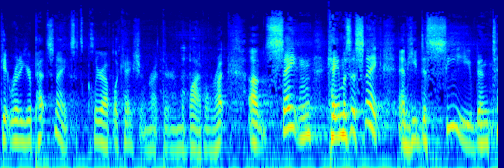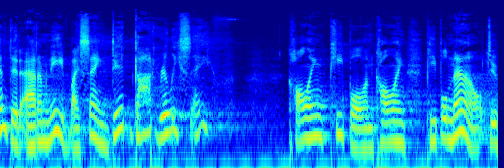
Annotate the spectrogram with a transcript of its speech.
get rid of your pet snakes. It's clear application right there in the Bible, right? Um, Satan came as a snake, and he deceived and tempted Adam and Eve by saying, Did God really say? Calling people and calling people now to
